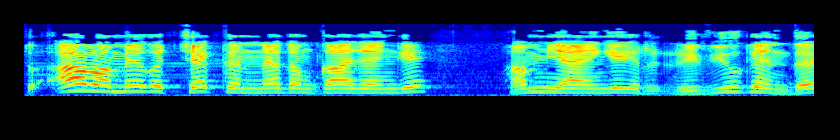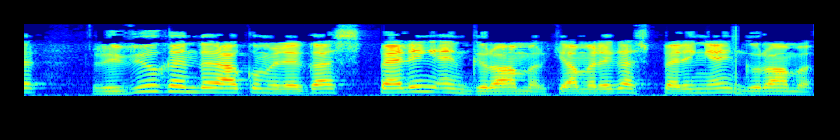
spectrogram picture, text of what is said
तो अब हमें को चेक करना है तो हम कहाँ जाएँगे? हम ये आएँगे रिव्यू के अंदर। रिव्यू के अंदर आपको मिलेगा स्पेलिंग एंड ग्रामर क्या मिलेगा? स्पेलिंग एंड ग्रामर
